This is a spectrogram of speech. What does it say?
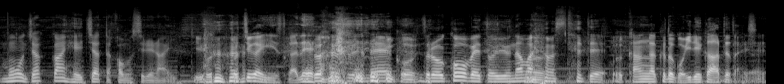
もう若干平地やったかもしれないっていう。どっちがいいですかね。そうですよね それを神戸という名前をしてて、これ感覚とこう入れ替わってたりして。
